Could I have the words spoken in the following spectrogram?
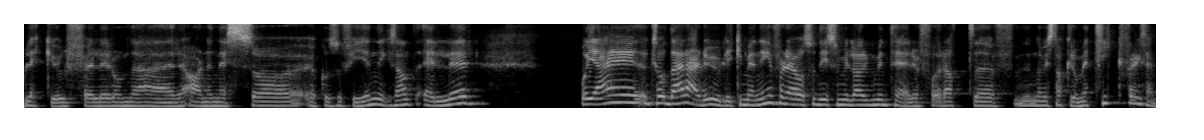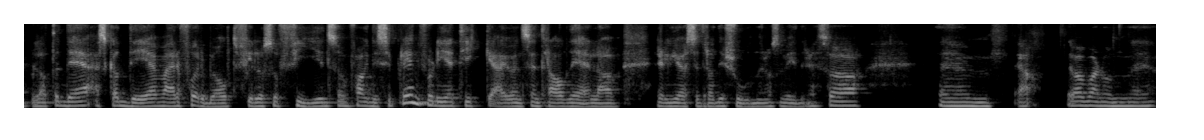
Blekkulf, eller om det er Arne Næss og Økosofien. ikke sant? Eller Og jeg, Der er det ulike meninger, for det er også de som vil argumentere for at uh, når vi snakker om etikk f.eks., at det, skal det være forbeholdt filosofien som fagdisiplin, fordi etikk er jo en sentral del av religiøse tradisjoner osv. Så, videre. så um, ja, det var bare noen uh,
